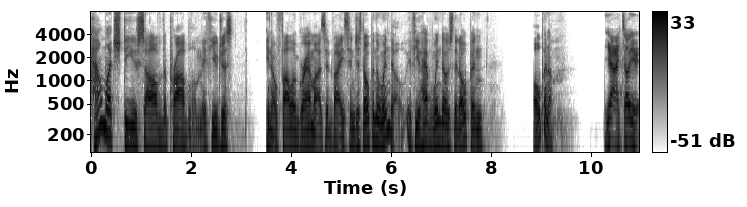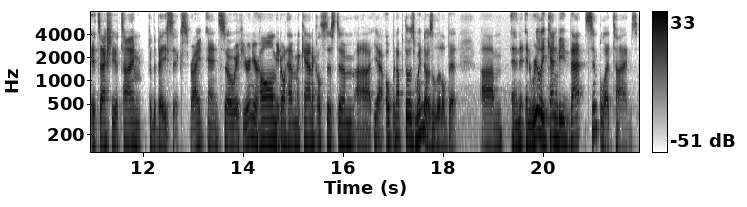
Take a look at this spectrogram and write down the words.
How much do you solve the problem if you just, you know, follow grandma's advice and just open the window? If you have windows that open, open them. Yeah, I tell you, it's actually a time for the basics, right? And so if you're in your home, you don't have a mechanical system, uh, yeah, open up those windows a little bit. Um, and, and really can be that simple at times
